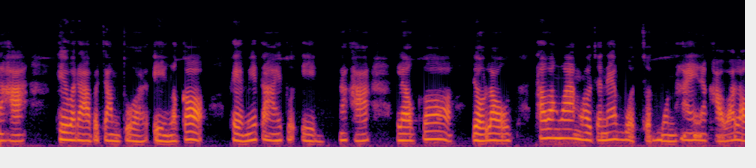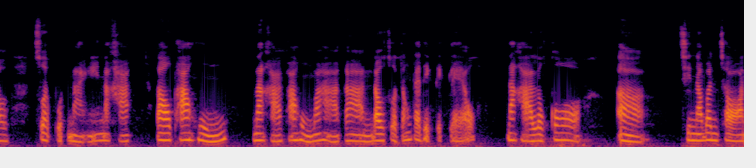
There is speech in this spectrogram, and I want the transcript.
นะคะ เทวดาประจำตัวเอง แล้วก็แผ่เมตตาให้ตัวเองนะคะ แล้วก็เดี๋ยวเราถ้าว่างๆ เราจะแนบบทสวดมนต์ให้นะคะ ว่าเราสวดบทไหนนะคะ เราพาหุงนะคะพาหุงมหาการ เราสวดตั้งแต่เด็กๆแล้ว นะคะ แล้วก็ชินบัญชร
